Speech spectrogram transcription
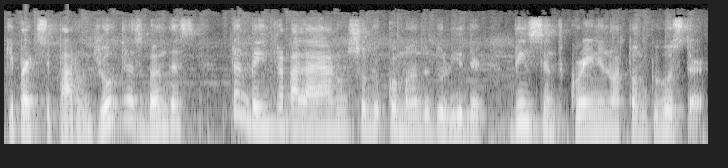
que participaram de outras bandas, também trabalharam sob o comando do líder Vincent Crane no Atomic Rooster.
